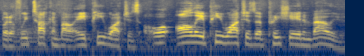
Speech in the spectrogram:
But if we mm. talking about AP watches, all, all AP watches appreciate in value,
